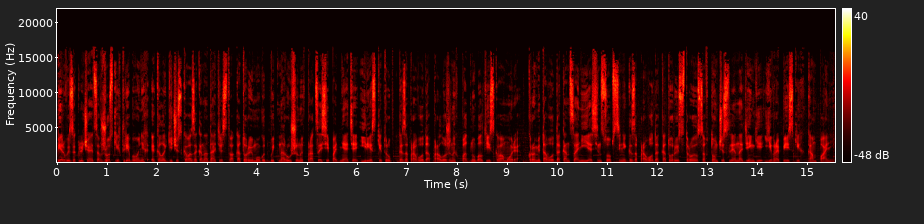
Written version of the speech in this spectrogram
Первый заключается в жестких требованиях экологического законодательства, которые могут быть нарушены в процессе поднятия и резки труб газопровода, проложенных по дну Балтийского моря. Кроме того, до конца не ясен собственник газопровода, который строился в том числе на деньги европейских компаний.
